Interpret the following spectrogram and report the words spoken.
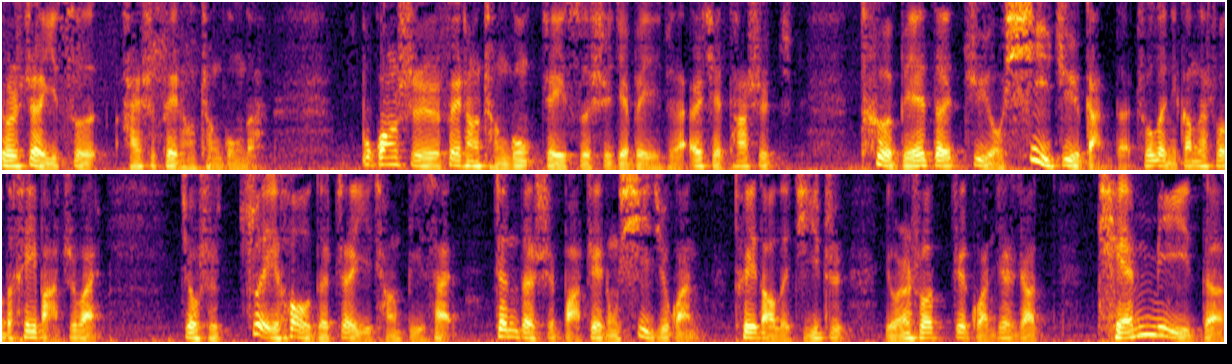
就是这一次还是非常成功的。不光是非常成功这一次世界杯比赛，而且它是。特别的具有戏剧感的，除了你刚才说的黑马之外，就是最后的这一场比赛，真的是把这种戏剧感推到了极致。有人说这管键叫甜蜜的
